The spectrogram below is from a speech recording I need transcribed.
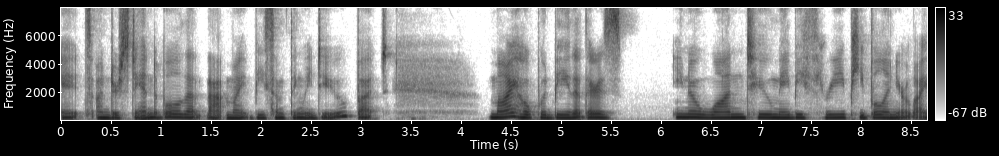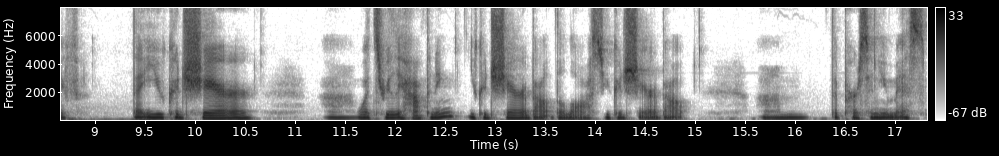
It's understandable that that might be something we do, but my hope would be that there's, you know, one, two, maybe three people in your life that you could share uh, what's really happening. You could share about the loss. You could share about um, the person you miss.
